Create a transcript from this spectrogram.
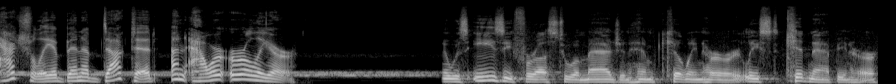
actually have been abducted an hour earlier. It was easy for us to imagine him killing her, or at least kidnapping her,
